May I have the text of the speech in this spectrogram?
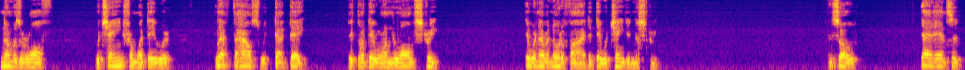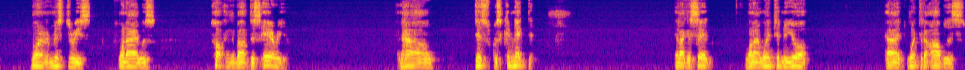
numbers are off, were changed from what they were left the house with that day. They thought they were on the wrong street. They were never notified that they were changing the street. And so that answered one of the mysteries when I was talking about this area and how this was connected. And like I said, when I went to New York and I went to the obelisk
